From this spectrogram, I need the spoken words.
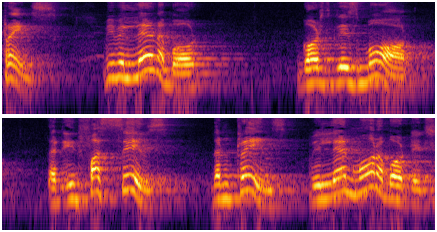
trains. We will learn about God's grace more, that it first saves, then trains. We'll learn more about it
